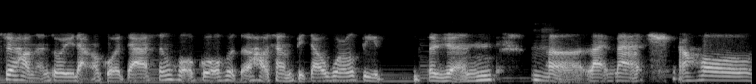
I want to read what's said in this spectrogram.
最好能多于两个国家生活过，或者好像比较 worldly 的人，呃，来 match。然后，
